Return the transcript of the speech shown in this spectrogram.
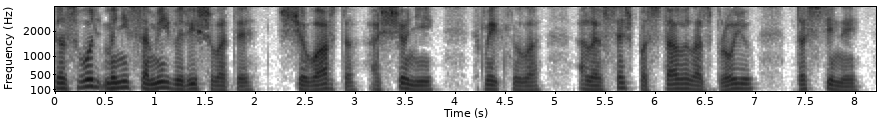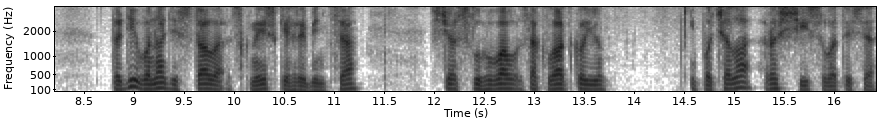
Дозволь мені самій вирішувати, що варто, а що ні, хмикнула, але все ж поставила зброю до стіни. Тоді вона дістала з книжки гребінця, що слугував закладкою і почала розчісуватися.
